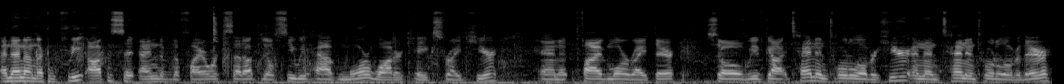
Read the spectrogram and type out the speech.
And then on the complete opposite end of the fireworks setup, you'll see we have more water cakes right here and uh, five more right there. So we've got 10 in total over here and then 10 in total over there.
